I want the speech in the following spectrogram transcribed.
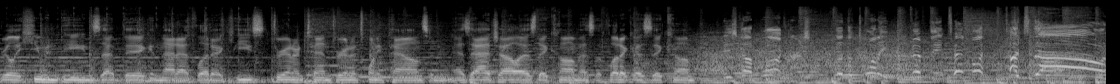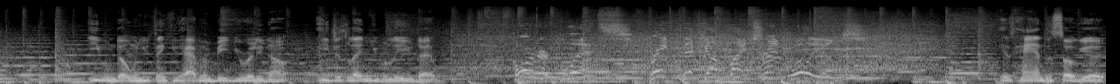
really human beings that big and that athletic. He's 310, 320 pounds, and as agile as they come, as athletic as they come. He's got blockers to the 20, 15, 10, 5, touchdown! Even though when you think you have him beat, you really don't. He's just letting you believe that. Corner blitz. Great pickup by Trent Williams. His hands are so good,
